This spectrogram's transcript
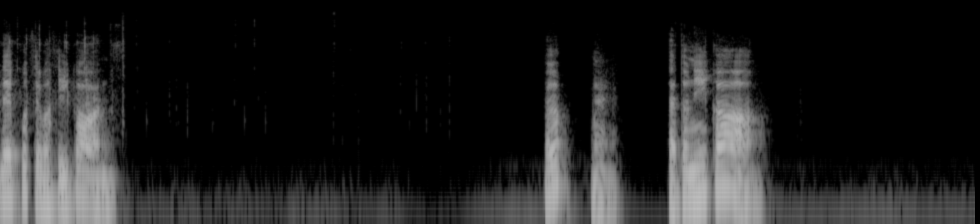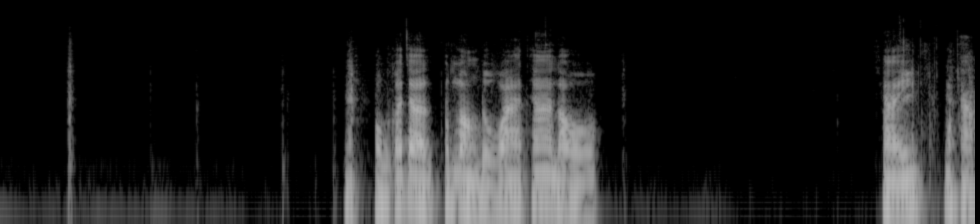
เลขผู้เสียภาษีก่อนปึ๊บแต่ตัวนี้ก็นะ ผมก็จะทดลองดูว่าถ้าเรา ใช้นะครับ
